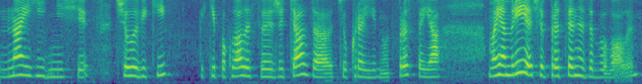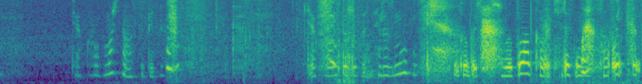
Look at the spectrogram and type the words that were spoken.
найгідніші чоловіки, які поклали своє життя за цю країну. От просто я, моя мрія, щоб про це не забували. Дякую. Можна вас обійняти? Дякую дуже за цю розмову. Вибачте, що ви плакали через нас. Ой, ой.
